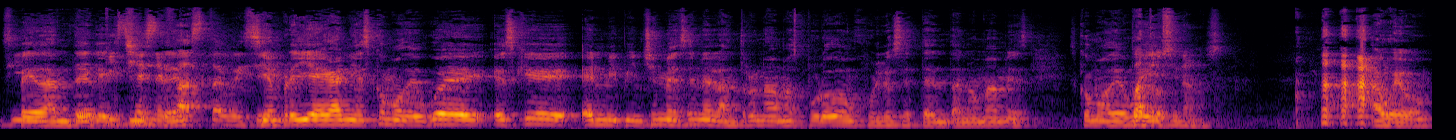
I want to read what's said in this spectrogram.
Sí, pedante que existe. nefasta, güey, sí. Siempre llegan y es como de, güey, es que en mi pinche mes en el antro nada más puro Don Julio 70, no mames. Es como de, güey, Patrocínanos. A huevo.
